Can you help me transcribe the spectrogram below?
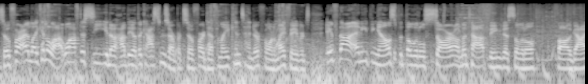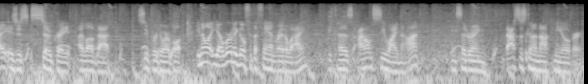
so far I like it a lot. We'll have to see, you know, how the other costumes are, but so far definitely a contender for one of my favorites. If not anything else, but the little star on the top being just a little fall guy is just so great. I love that, super adorable. You know what, yeah, we're gonna go for the fan right away because I don't see why not, considering that's just gonna knock me over.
